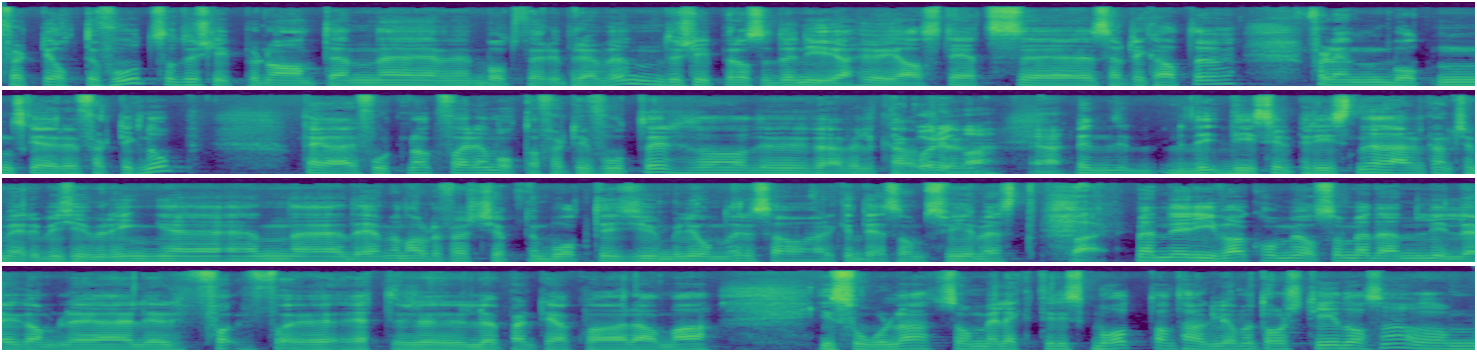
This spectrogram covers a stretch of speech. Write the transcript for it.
48 eh, fot, så du slipper noe annet enn eh, båtførerprøven. Du slipper også det nye høyhastighetssertifikatet, for den båten skal gjøre 40 knop. Det er fort nok for en 48-foter. så det er vel kanskje... Det går unna, ja. Men dieselprisene er vel kanskje mer bekymring eh, enn eh, det. Men har du først kjøpt en båt til 20 millioner, så er det ikke det som svir mest. Nei. Men Riva kom jo også med den lille gamle, eller for, for, etterløperen til Aquarama i Sola som elektrisk båt, antagelig om et års tid også. Om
